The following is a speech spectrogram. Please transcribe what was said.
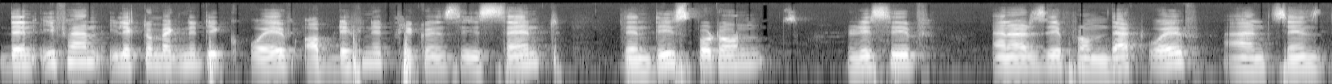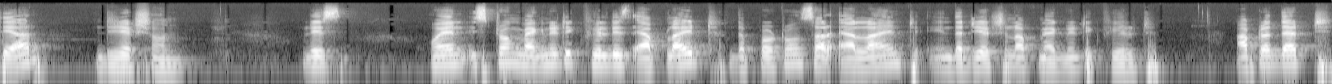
Then if an electromagnetic wave of definite frequency is sent, then these protons receive energy from that wave and change their direction. This when strong magnetic field is applied, the protons are aligned in the direction of magnetic field. After that,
